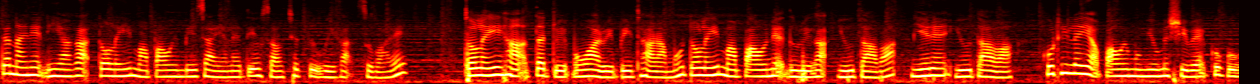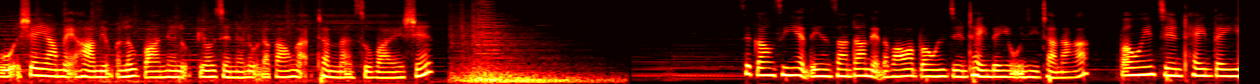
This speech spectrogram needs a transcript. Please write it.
တက်နိုင်တဲ့နေရာကဒေါ်လာရင်းမှာပါဝင်ပေးကြရင်လည်းတရုတ်ဆောင်ချစ်သူတွေကဆိုပါတယ်ဒေါ်လာရင်းဟာအသက်တွေဘဝတွေပေးထားတာမို့ဒေါ်လာရင်းမှာပါဝင်တဲ့သူတွေကယူသားပါအမြဲတမ်းယူသားပါကိုထိလက်ရောက်ပါဝင်မှုမျိုးမရှိပဲကိုကိုကိုအရှက်ရမယ့်အဟာမျိုးမလုပ်ပါနဲ့လို့ပြောချင်တယ်လို့၎င်းကထပ်မံဆိုပါတယ်ရှင်စစ်ကောင်စီရဲ့တင်စားတာနဲ့တဘာဝပတ်ဝန်းကျင်ထိန်းသိမ်းရေးဝန်ကြီးဌာနက ပဝင်းကျင်ထိမ့်သိမ့်ရ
